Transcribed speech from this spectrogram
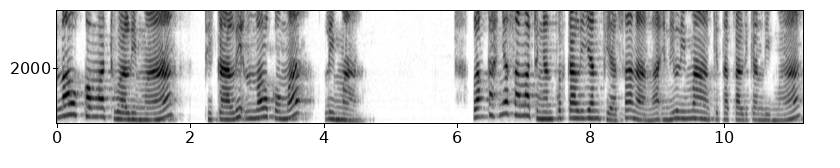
0,25 dikali 0,5. Langkahnya sama dengan perkalian biasa, anak-anak. Ini 5, kita kalikan 5.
